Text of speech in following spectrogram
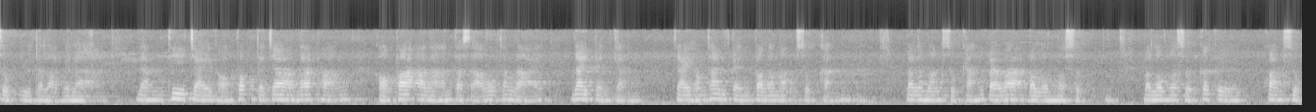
สุขอยู่ตลอดเวลา ดังที่ใจของพระพุทธเจ้าและพัง ของพระอาหารหันตสาวกทั้งหลายได้เป็นกัน ใจของท่านเป็นปรมังสุขขังบรมังสุขขังแปลว่าบรมสุข บรมสุขก็คือความสุข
